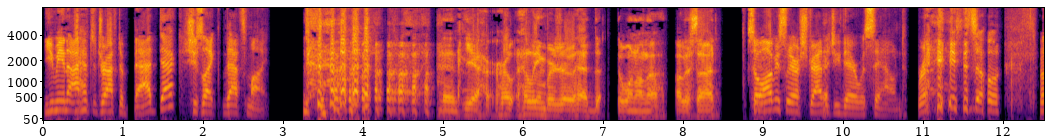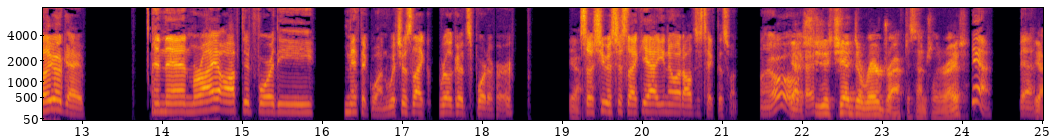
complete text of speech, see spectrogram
you mean I have to draft a bad deck?" She's like, "That's mine." And yeah, her, Helene Bergeot had the, the one on the other side. So obviously our strategy there was sound, right? so we're like, okay. And then Mariah opted for the mythic one, which was like real good sport of her. Yeah. So she was just like, yeah, you know what? I'll just take this one. I'm like, oh, yeah, okay. she she had to rare draft essentially, right? yeah, yeah, Yeah.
